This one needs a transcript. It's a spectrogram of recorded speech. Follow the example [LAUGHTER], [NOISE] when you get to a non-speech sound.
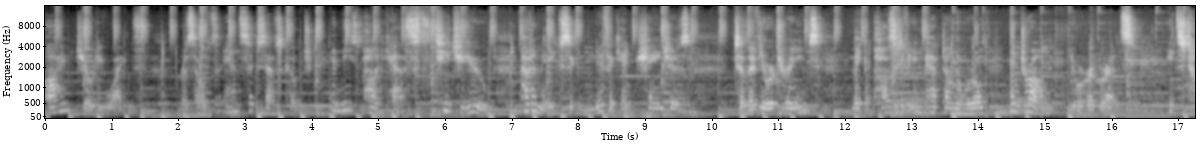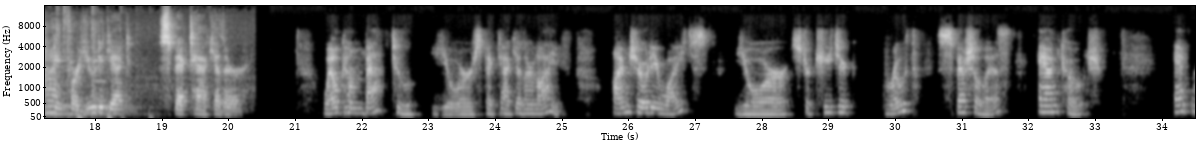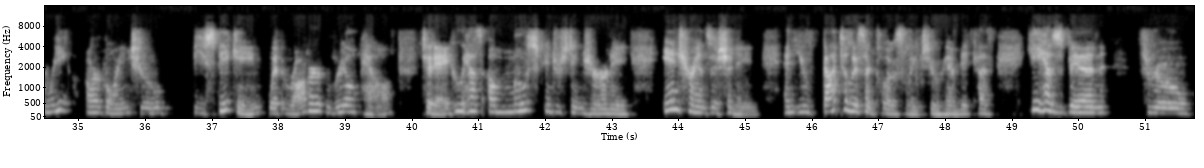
I'm Jody Whites, results and success coach, and these podcasts teach you how to make significant changes to live your dreams, make a positive impact on the world, and drop your regrets. It's time for you to get spectacular. Welcome back to Your Spectacular Life. I'm Jody Whites, your strategic growth specialist and coach. And we are going to be speaking with Robert Riopel today, who has a most interesting journey in transitioning. And you've got to listen closely to him because he has been through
